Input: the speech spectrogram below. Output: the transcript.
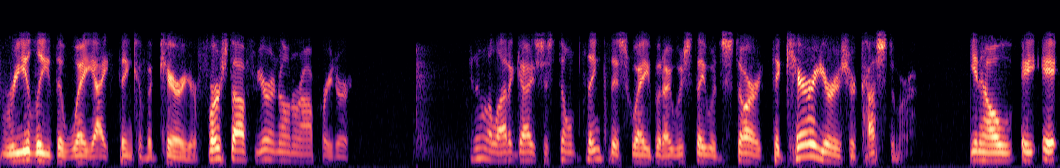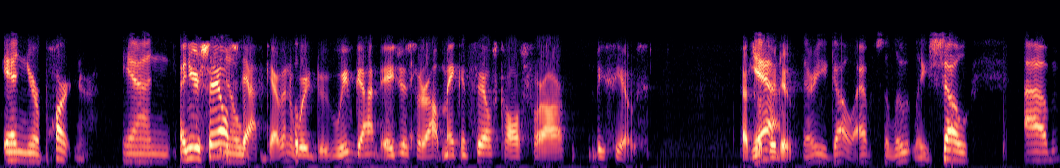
really the way I think of a carrier. First off, you're an owner operator. You know, a lot of guys just don't think this way, but I wish they would start. The carrier is your customer, you know, and your partner. And and your sales you know, staff, Kevin. Oh. We're, we've got agents that are out making sales calls for our BCOs. That's yeah, what they do. There you go. Absolutely. So um,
